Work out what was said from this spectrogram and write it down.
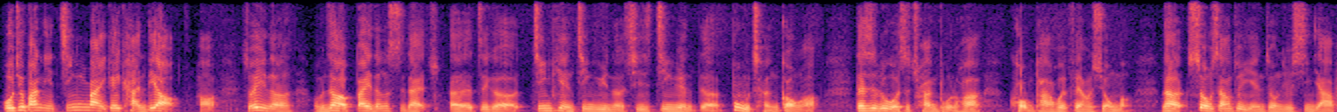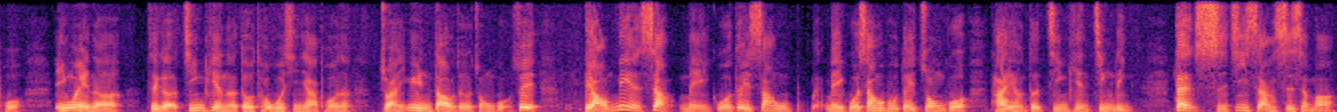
我就把你经脉给砍掉。好。所以呢，我们知道拜登时代，呃，这个晶片禁运呢，其实禁运的不成功哦。但是如果是川普的话，恐怕会非常凶猛。那受伤最严重的就是新加坡，因为呢，这个晶片呢都透过新加坡呢转运到这个中国，所以表面上美国对商务美美国商务部对中国它有很多晶片禁令，但实际上是什么？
